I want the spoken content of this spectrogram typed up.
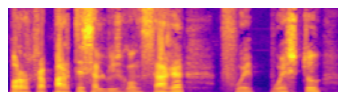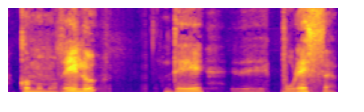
Por otra parte, San Luis Gonzaga fue puesto como modelo de, pureza.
